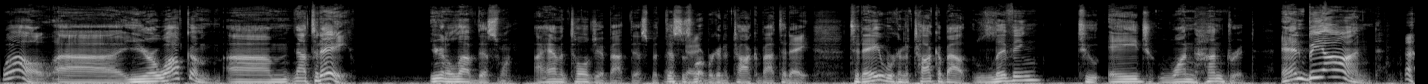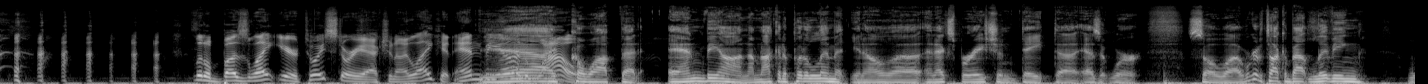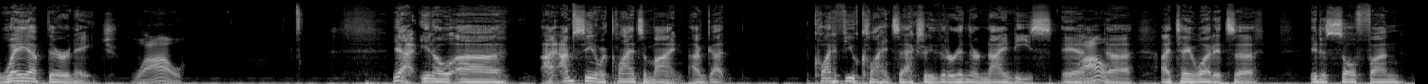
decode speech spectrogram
Well, uh, you're welcome. Um, now, today, you're going to love this one. I haven't told you about this, but this okay. is what we're going to talk about today. Today, we're going to talk about living to age 100 and beyond. Little Buzz Lightyear Toy Story action. I like it. And beyond. Yeah, wow. I co-op that and beyond. I'm not going to put a limit, you know, uh, an expiration date, uh, as it were. So uh, we're going to talk about living way up there in age. Wow. Yeah, you know, uh, I, I'm seeing it with clients of mine. I've got quite a few clients actually that are in their 90s, and wow. Uh, I tell you what, it's a, it is so fun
